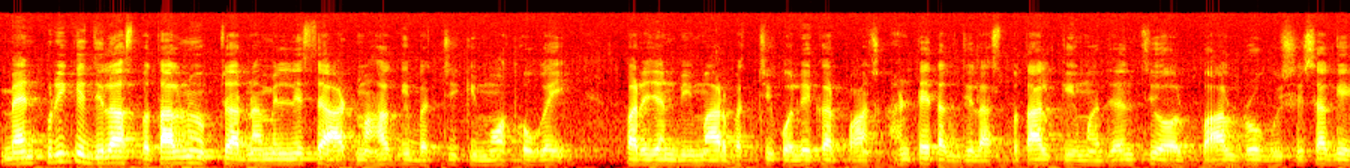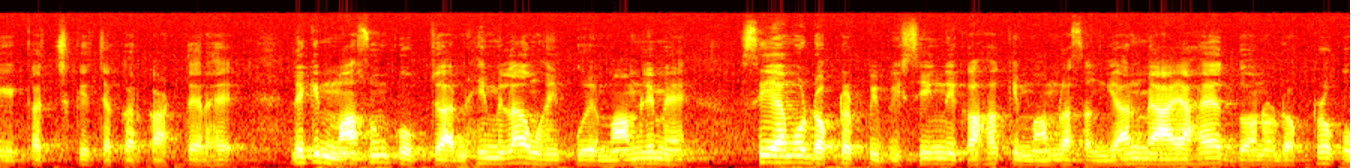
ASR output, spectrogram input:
मैनपुरी के जिला अस्पताल में उपचार न मिलने से आठ माह की बच्ची की मौत हो गई। परिजन बीमार बच्ची को लेकर पाँच घंटे तक जिला अस्पताल की इमरजेंसी और बाल रोग विशेषज्ञ के कक्ष के चक्कर काटते रहे, लेकिन मासूम को उपचार नहीं मिला। वहीं पूरे मामले में सीएमओ डॉक्टर पीपी सिंह ने कहा कि मामला संज्ञान में आया है, दोनों डॉक्टरों को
